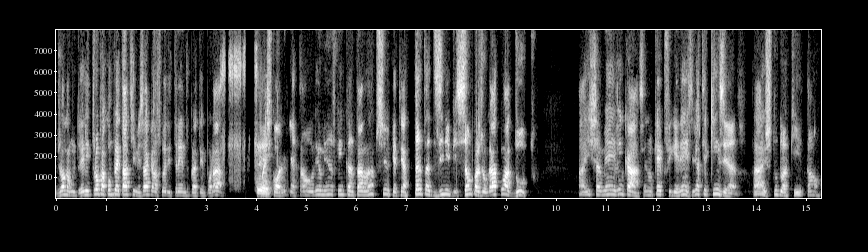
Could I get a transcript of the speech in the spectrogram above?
Joga muito. Ele entrou para completar time, sabe aquelas coisas de treino de pré-temporada? Uma escolinha e tal. Olhei o menino, fiquei encantado. Não é possível que ele tenha tanta desinibição para jogar com adulto. Aí chamei, vem cá, você não quer ir para Figueirense? Devia ter 15 anos. Ah, estudo aqui e tal.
